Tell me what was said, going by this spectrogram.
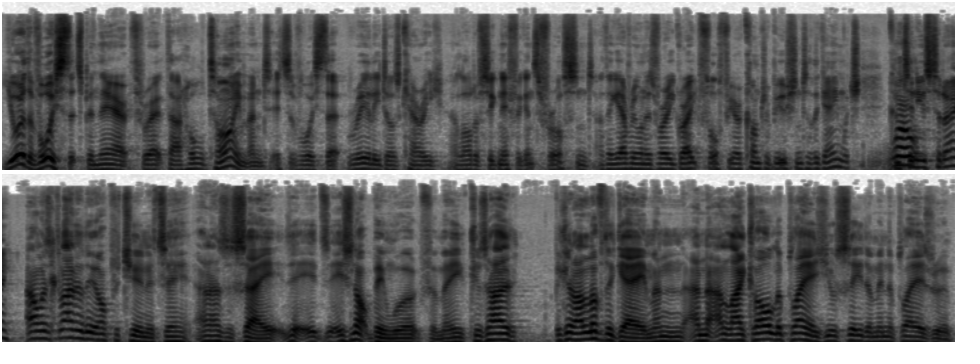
you're the voice that's been there throughout that whole time, and it's a voice that really does carry a lot of significance for us. And I think everyone is very grateful for your contribution to the game, which well, continues today. I was glad of the opportunity, and as I say, it's, it's not been work for me because I because I love the game, and, and, and like all the players, you'll see them in the players' room.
